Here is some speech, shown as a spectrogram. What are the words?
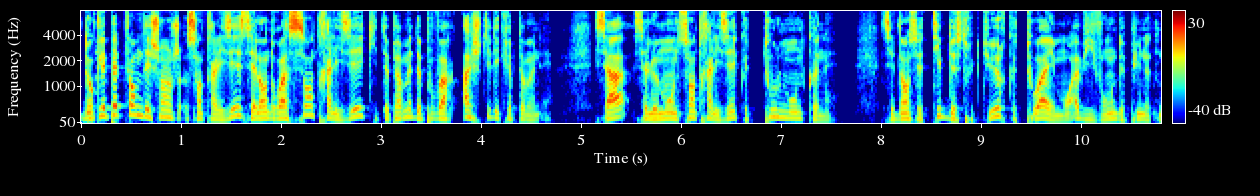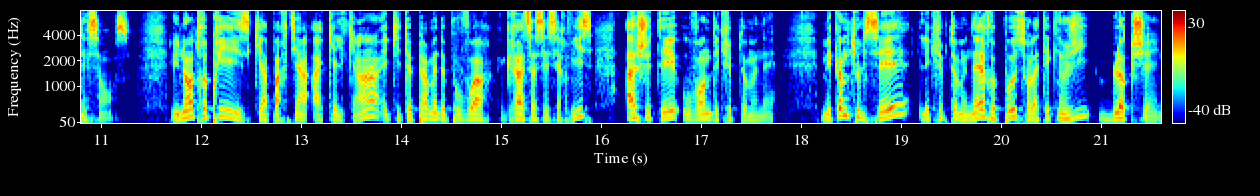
Donc les plateformes d'échange centralisées, c'est l'endroit centralisé qui te permet de pouvoir acheter des crypto-monnaies. Ça, c'est le monde centralisé que tout le monde connaît. C'est dans ce type de structure que toi et moi vivons depuis notre naissance. Une entreprise qui appartient à quelqu'un et qui te permet de pouvoir, grâce à ses services, acheter ou vendre des crypto-monnaies. Mais comme tu le sais, les crypto-monnaies reposent sur la technologie blockchain.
